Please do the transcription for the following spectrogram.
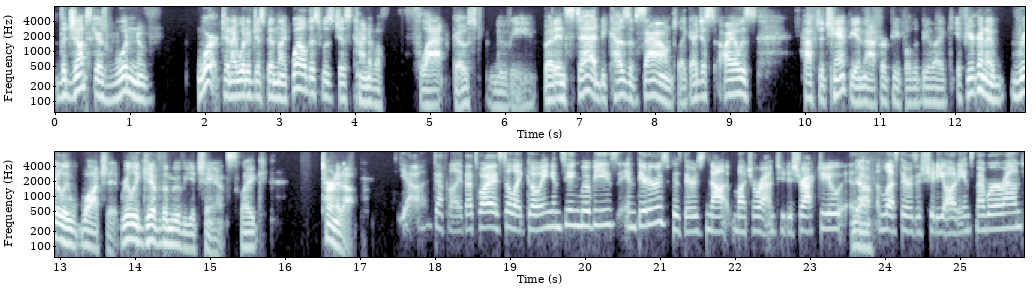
the jump scares wouldn't have worked. And I would have just been like well this was just kind of a flat ghost movie. But instead because of sound like I just I always have to champion that for people to be like, if you're gonna really watch it, really give the movie a chance, like turn it up. Yeah, definitely. That's why I still like going and seeing movies in theaters because there's not much around to distract you uh, Yeah. unless there's a shitty audience member around.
